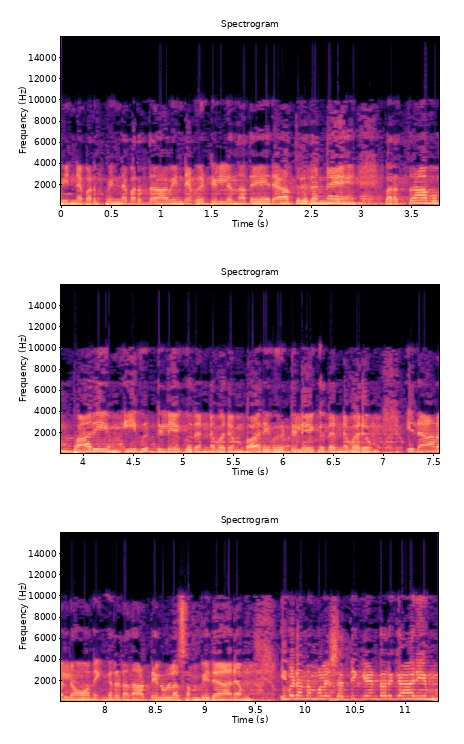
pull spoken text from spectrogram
പിന്നെ പിന്നെ ഭർത്താവിന്റെ വീട്ടിൽ നിന്ന് അതേ രാത്രി തന്നെ ഭർത്താവും ഭാര്യയും ഈ വീട്ടിലേക്ക് തന്നെ വരും. ഭാര്യ വീട്ടിലേക്ക് തന്നെ വരും. ഇതാണല്ലോ നിങ്ങളുടെ നാട്ടിലുള്ള സംവിധാനം. ഇവിടെ നമ്മൾ ശ്രദ്ധിക്കേണ്ട ഒരു കാര്യം.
